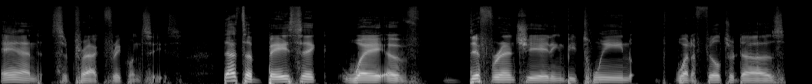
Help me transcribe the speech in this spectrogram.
and subtract frequencies. That's a basic way of differentiating between what a filter does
